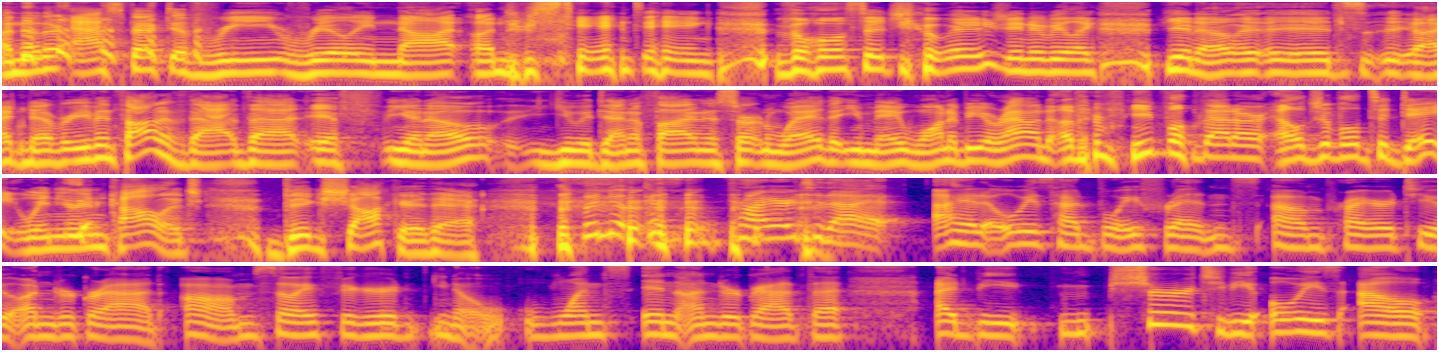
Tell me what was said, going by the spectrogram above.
another aspect of re really not understanding the whole situation and be like, you know, it, it's I'd never even thought of that. That if you know you identify in a certain way, that you may want to be around other people that are eligible to date when you're yeah. in college. Big shocker there. But no, because prior to that, I had always had boyfriends um, prior to undergrad. Um, so I figured, you know, once in undergrad that I'd be sure to be always out,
